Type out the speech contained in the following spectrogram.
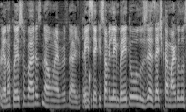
Eu não conheço vários, não, é verdade. Pensei que só me lembrei do Zezé de Camargo Luciano.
